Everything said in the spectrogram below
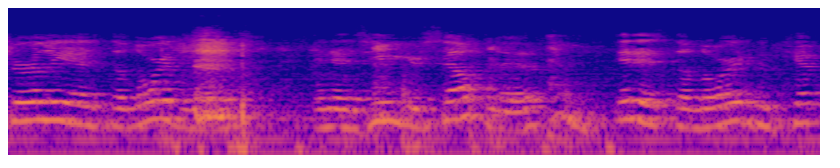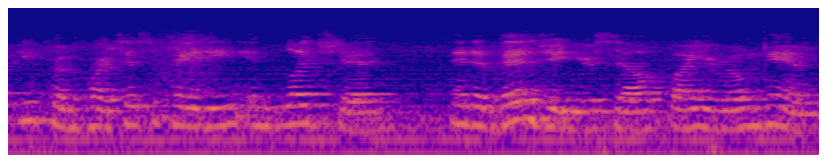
surely as the Lord lives, and as you yourself live, it is the Lord who kept you from participating in bloodshed and avenging yourself by your own hand.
